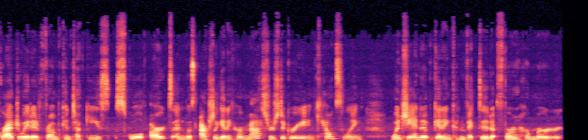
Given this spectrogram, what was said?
graduated from Kentucky's School of Arts and was actually getting her master's degree in counseling when she ended up getting convicted for her murder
